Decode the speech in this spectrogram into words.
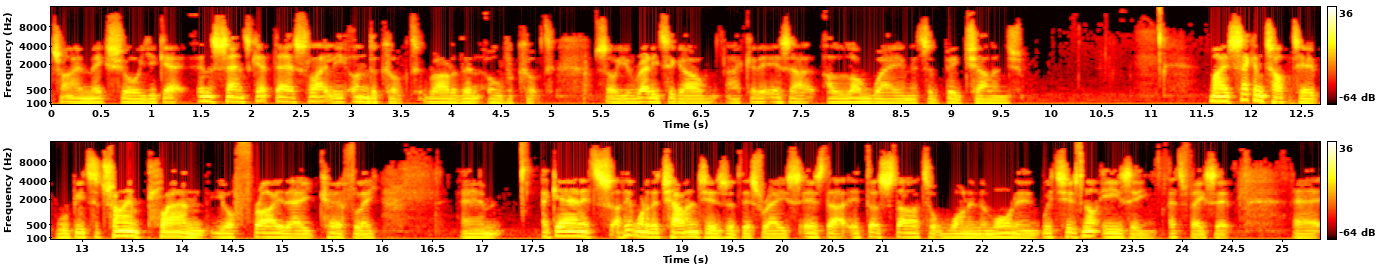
try and make sure you get, in a sense, get there slightly undercooked rather than overcooked. So you're ready to go. It is a, a long way and it's a big challenge. My second top tip will be to try and plan your Friday carefully. Um, again, it's I think one of the challenges of this race is that it does start at one in the morning, which is not easy. Let's face it. Uh,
